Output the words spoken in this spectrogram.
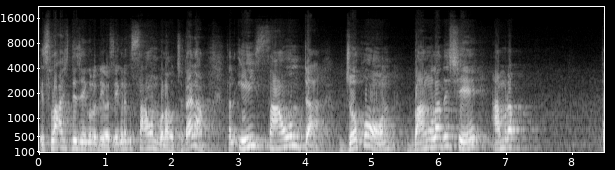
এই স্লাশ দিয়ে যেগুলো দেওয়া আছে, এগুলোকে সাউন্ড বলা হচ্ছে, তাই না? তাহলে এই সাউন্ডটা যখন বাংলাদেশে আমরা প,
